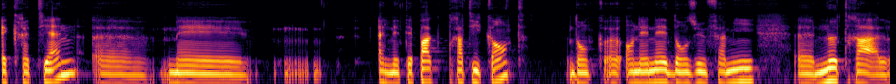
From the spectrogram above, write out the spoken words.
est chrétienne, mais elle n'était pas pratiquante. Donc, euh, on est né dans une famille euh, neutrale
